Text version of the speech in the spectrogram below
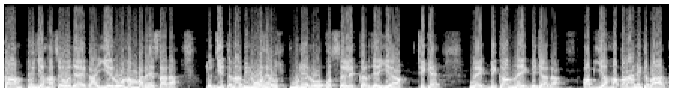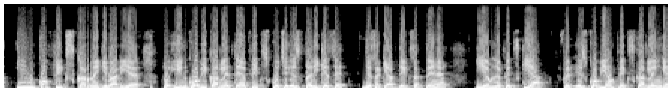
काम तो यहाँ से हो जाएगा। ये रो नंबर है सारा। तो जितना भी रो है, उस पूरे रो को सेलेक्ट कर जाइए आप, ठीक है? न एक भी कम न एक भी ज़्यादा। अब यहाँ पर आने के बाद इनको फिक्स करने की बारी है। तो इनको भी कर लेते हैं फिक्स कुछ इस तरीके से। जैसा कि आप देख सकते हैं ये हमने फिक्स किया, फिर इसको भी हम फिक्स कर लेंगे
